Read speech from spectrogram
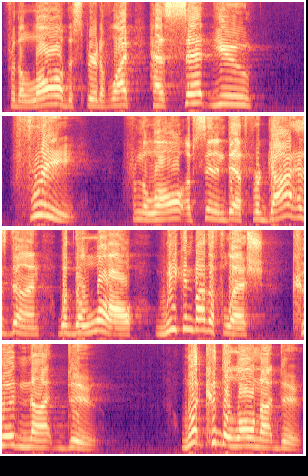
for the law of the Spirit of life has set you free from the law of sin and death. For God has done what the law weakened by the flesh, could not do. What could the law not do?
